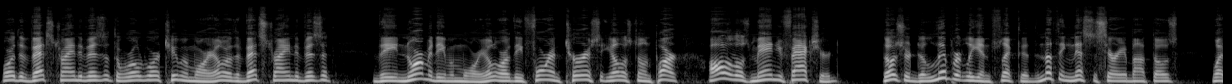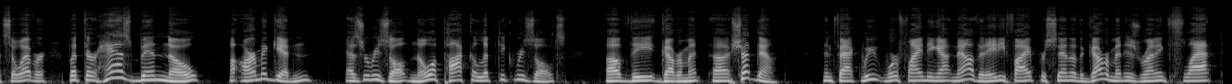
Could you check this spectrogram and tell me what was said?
or the vets trying to visit the World War II Memorial, or the vets trying to visit the Normandy Memorial, or the foreign tourists at Yellowstone Park. All of those manufactured. Those are deliberately inflicted. Nothing necessary about those whatsoever. But there has been no Armageddon as a result, no apocalyptic results of the government uh, shutdown. In fact, we, we're finding out now that 85% of the government is running flat,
